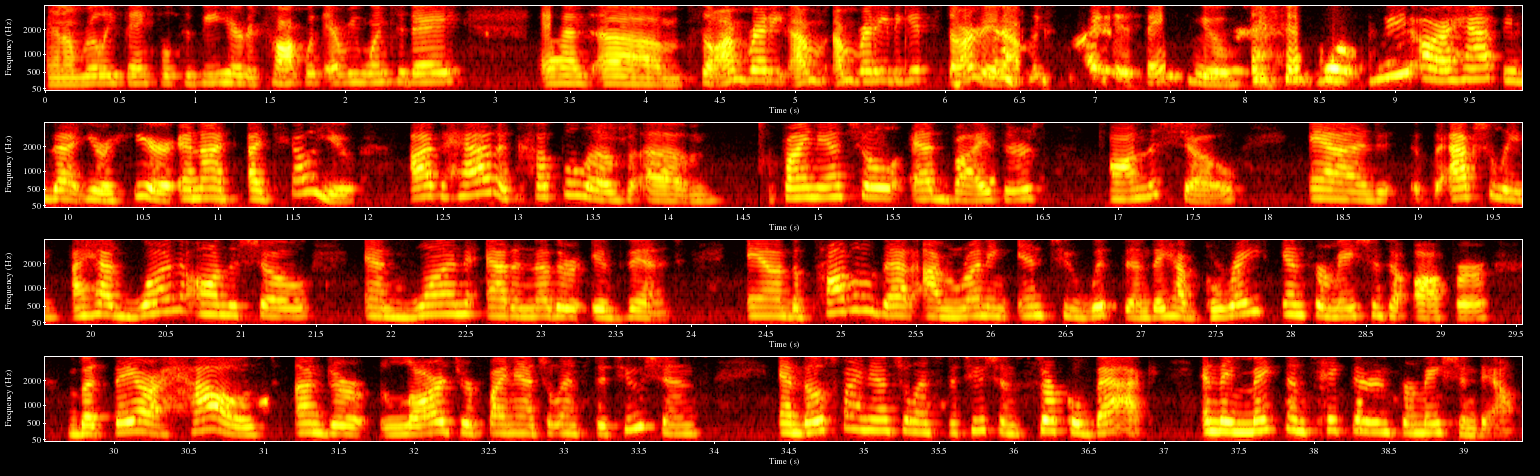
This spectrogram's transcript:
and I'm really thankful to be here to talk with everyone today. And um, so I'm ready. I'm I'm ready to get started. I'm excited. Thank you. well, we are happy that you're here. And I, I tell you, I've had a couple of um, financial advisors on the show. And actually, I had one on the show and one at another event. And the problem that I'm running into with them, they have great information to offer, but they are housed under larger financial institutions. And those financial institutions circle back and they make them take their information down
